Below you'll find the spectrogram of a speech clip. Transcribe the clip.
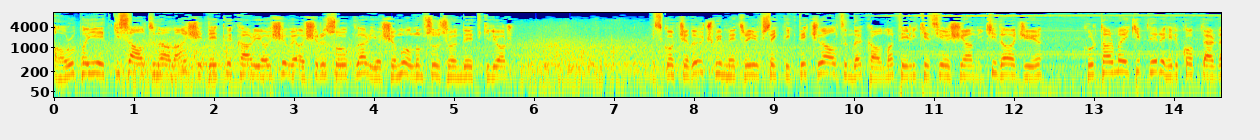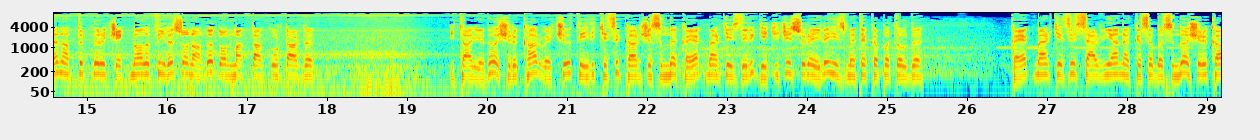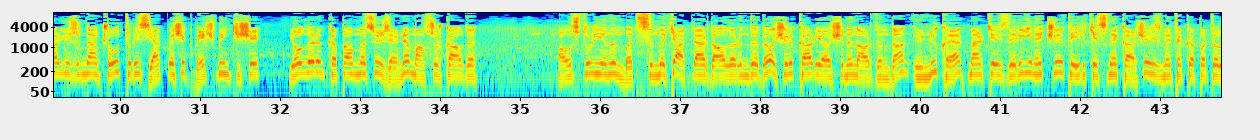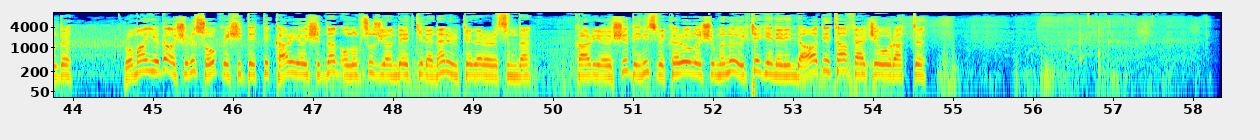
Avrupa'yı etkisi altına alan şiddetli kar yağışı ve aşırı soğuklar yaşamı olumsuz yönde etkiliyor. İskoçya'da 3000 metre yükseklikte çığ altında kalma tehlikesi yaşayan iki dağcıyı kurtarma ekipleri helikopterden attıkları çekme alatıyla son anda donmaktan kurtardı. İtalya'da aşırı kar ve çığ tehlikesi karşısında kayak merkezleri geçici süreyle hizmete kapatıldı. Kayak merkezi Serviana kasabasında aşırı kar yüzünden çoğu turist yaklaşık 5000 kişi yolların kapanması üzerine mahsur kaldı. Avusturya'nın batısındaki Alpler dağlarında da aşırı kar yağışının ardından ünlü kayak merkezleri yine çığ tehlikesine karşı hizmete kapatıldı. Romanya'da aşırı soğuk ve şiddetli kar yağışından olumsuz yönde etkilenen ülkeler arasında. Kar yağışı deniz ve kara ulaşımını ülke genelinde adeta felce uğrattı.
